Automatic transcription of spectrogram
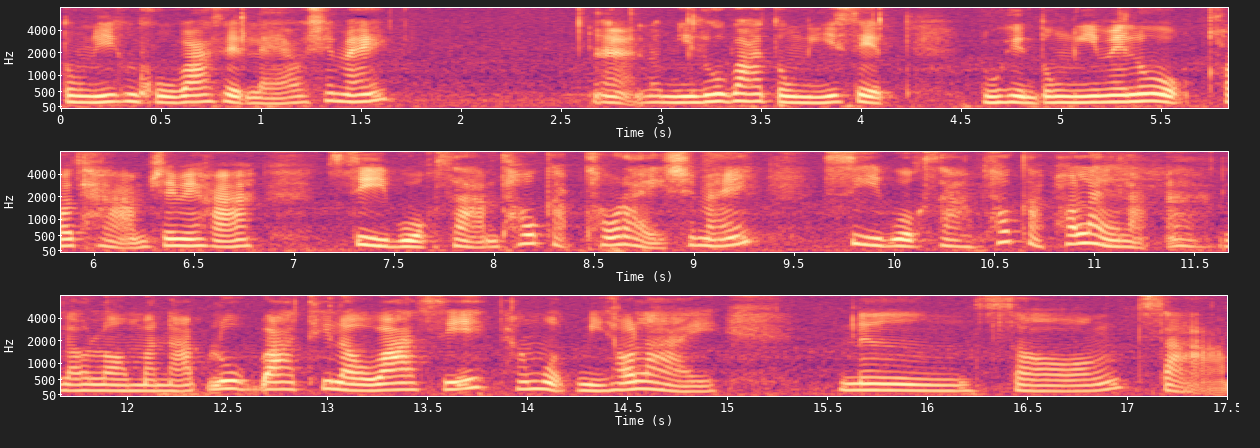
ตรงนี้คุณครูวาดเสร็จแล้วใช่ไหมอ่าเรามีรูปวาดตรงนี้เสร็จ หนูเห็นตรงนี้ไหมลูกเขาถามใช่ไหมคะสี่บวกสามเท่ากับเท่าไหร่ใช่ไหมสี่บวกสามเท่ากับเท่าไหร่ล่ะอะเราลองมานับรูปวาดที่เราวาดซิทั้งหมดมีเท่าไหร่หนึ่งสองสาม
